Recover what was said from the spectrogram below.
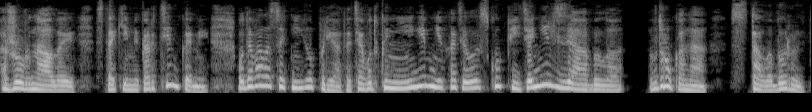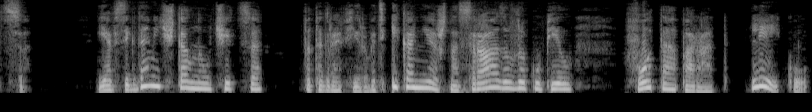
Журналы с такими картинками удавалось от нее прятать, а вот книги мне хотелось купить, а нельзя было. Вдруг она стала бы рыться. Я всегда мечтал научиться фотографировать. И, конечно, сразу же купил фотоаппарат, лейку,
